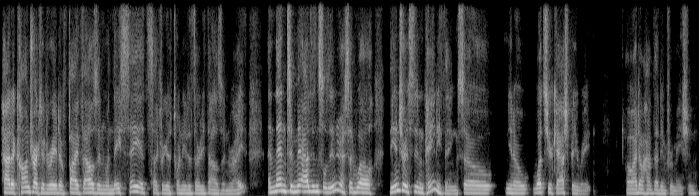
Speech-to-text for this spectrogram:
had a contracted rate of 5000 when they say it's i forget 20 to 30000 right and then to add insult to injury i said well the insurance didn't pay anything so you know what's your cash pay rate Oh, I don't have that information.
